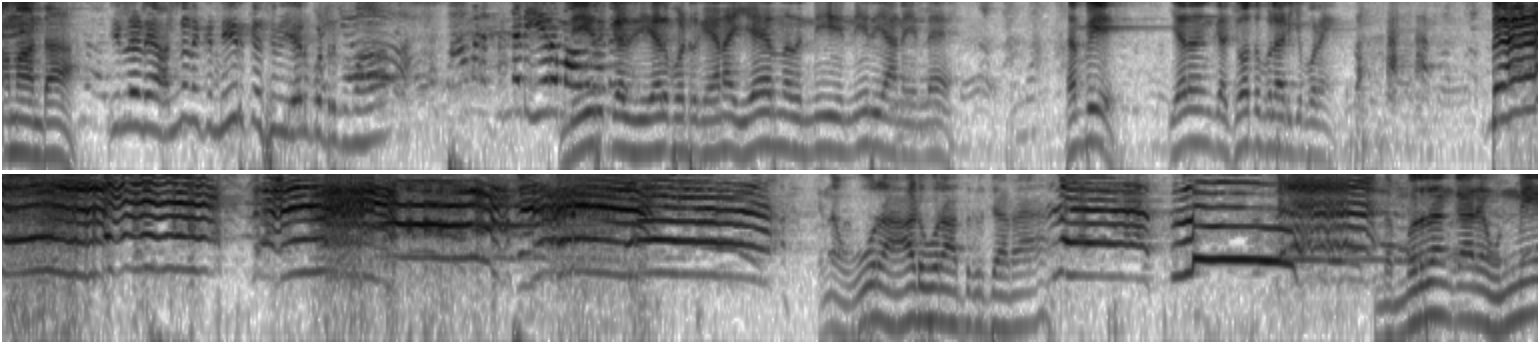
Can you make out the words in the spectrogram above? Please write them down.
ஆமாண்டா இல்லனே அண்ணனுக்கு நீர்க்கசிவு ஏற்பட்டிருக்குமா? மாமனை பின்னாடி ஈரமா நீருக்கு ஏற்பட்டிருக்கு. ஏன்னா ஏறினது நீ நீர் யானை இல்ல. தம்பி இறங்குங்க. சோத்து புள்ள அடிக்க போறேன். என்ன ஊரை ஆடு ஊரை ஆத்துக்கிச்சாடா இந்த மிருதங்காரன் உண்மையே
